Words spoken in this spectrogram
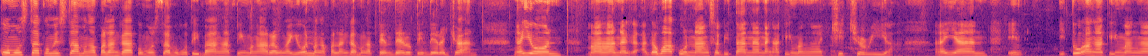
kumusta, kumusta mga palangga, kumusta, mabuti ba ang ating mga araw ngayon, mga palangga, mga tendero, tendera dyan. Ngayon, ma nagawa ako ng sabitana ng aking mga chicheria. Ayan, in, ito ang aking mga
